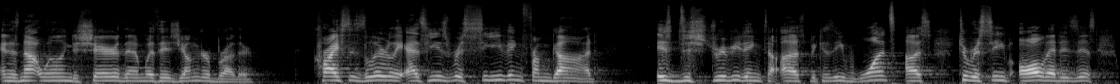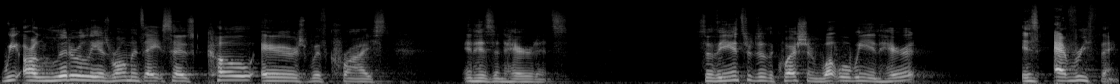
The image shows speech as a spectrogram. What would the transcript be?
and is not willing to share them with his younger brother. Christ is literally, as he is receiving from God, is distributing to us because he wants us to receive all that is this. We are literally, as Romans 8 says, co heirs with Christ in his inheritance. So the answer to the question, what will we inherit, is everything.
